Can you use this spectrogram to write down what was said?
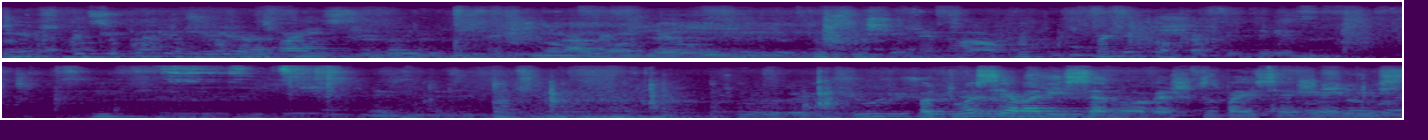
kokius kokie čia yra. Nu, nu, nu, jie, jie, jie. Susišėrėm lauką, palikom kartai trim. Žiūriu, O tuos javaryse nuvežks baisė žėgis.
